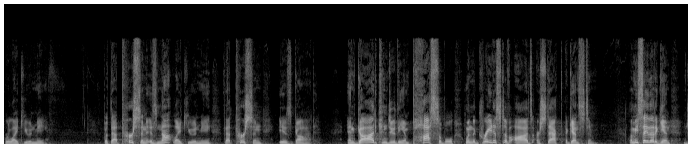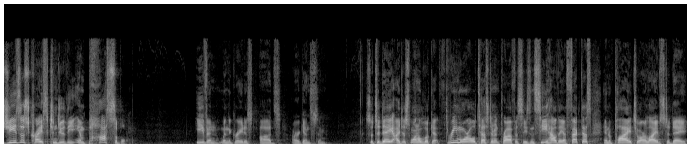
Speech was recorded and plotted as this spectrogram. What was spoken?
were like you and me. But that person is not like you and me. That person is God. And God can do the impossible when the greatest of odds are stacked against him. Let me say that again. Jesus Christ can do the impossible even when the greatest odds are against him. So today, I just want to look at three more Old Testament prophecies and see how they affect us and apply to our lives today.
